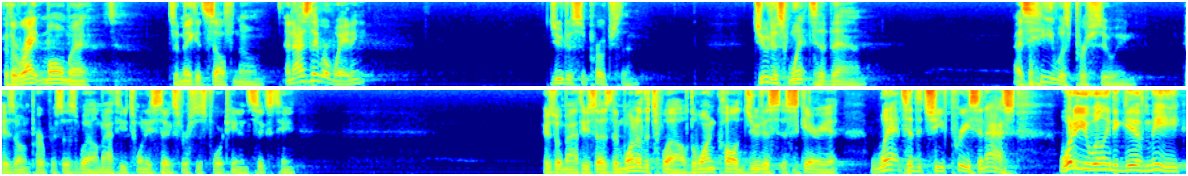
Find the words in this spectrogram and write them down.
for the right moment to make itself known. And as they were waiting, Judas approached them. Judas went to them as he was pursuing his own purpose as well. Matthew 26, verses 14 and 16. Here's what Matthew says Then one of the twelve, the one called Judas Iscariot, went to the chief priests and asked, What are you willing to give me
